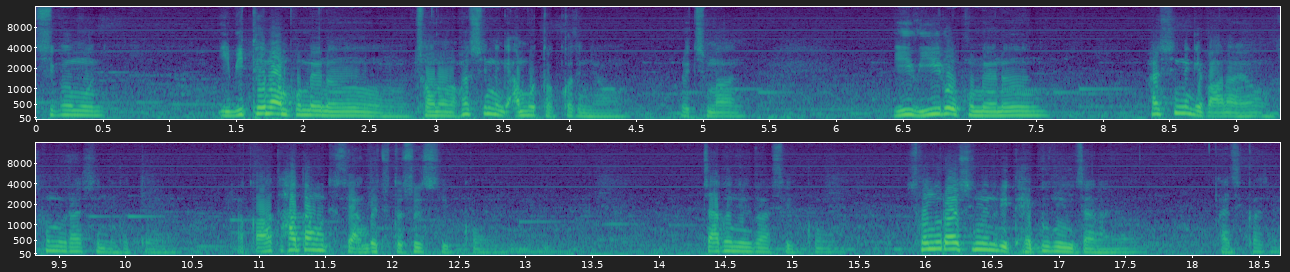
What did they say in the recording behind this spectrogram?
지금은 이 밑에만 보면은 저는 할 수 있는 게 아무것도 없거든요. 그렇지만 이 위로 보면은 할 수 있는 게 많아요. 손으로 할 수 있는 것들. 아까 하- 하다못해서 양배추도 쓸 수 있고, 작은 일도 할 수 있고, 손으로 할 수 있는 일이 대부분이잖아요. 아직까지는.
